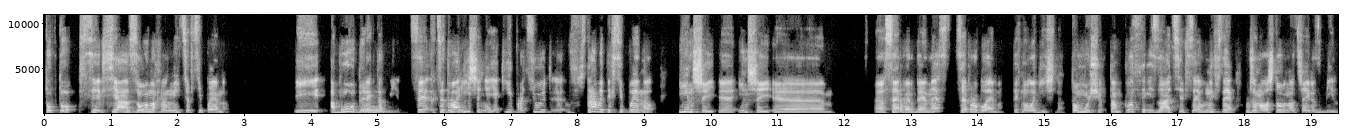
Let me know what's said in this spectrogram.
Тобто вся, вся зона храниться в cPanel. І, або у DirectAdmin. Це, це два рішення, які працюють, е, вставити в cPanel інший, е, інший е, е, сервер DNS – це проблема технологічна, тому що там кластеризація, все, в них все вже налаштовано через BIN.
